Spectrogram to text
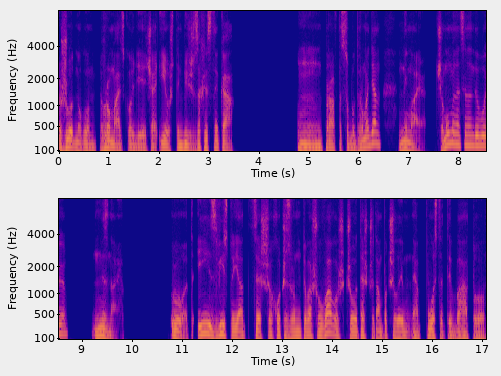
жодного громадського діяча, і уж тим більше захисника прав та свобод громадян немає. Чому мене це не дивує? Не знаю. От і звісно, я це ж хочу звернути вашу увагу, що те, що там почали е, постити багато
